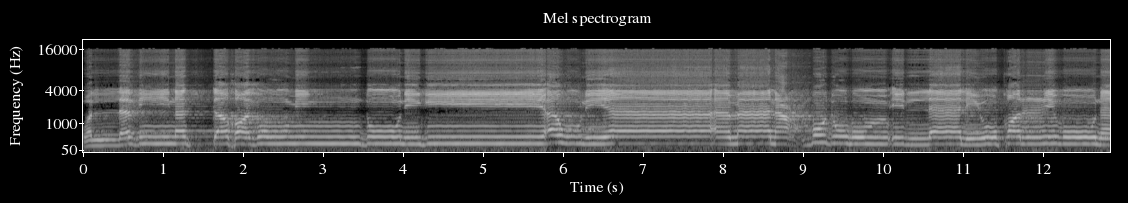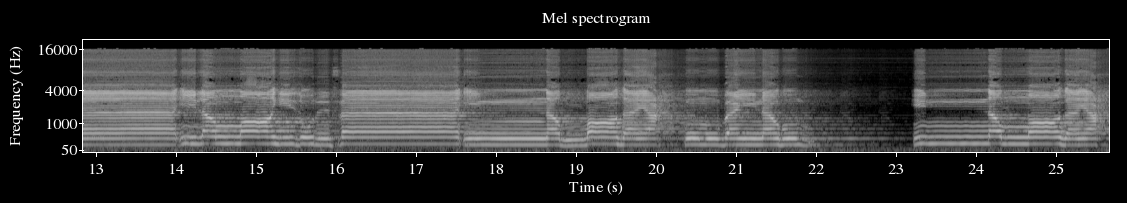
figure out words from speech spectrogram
والذين اتخذوا من دونه أولياء ما نعبدهم إلا ليقربونا إلى الله زلفا إن الله يحكم بينهم إن الله يحكم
